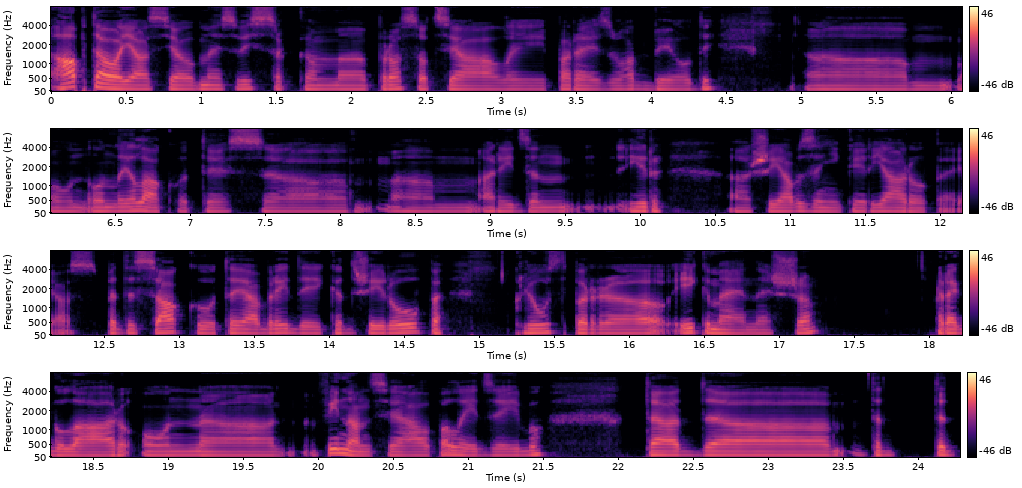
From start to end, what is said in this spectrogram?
aptaujās jau mēs visi sakām uh, prosociāli pareizo atbildi. Um, un, un lielākoties uh, um, arī dzen, ir uh, šī apziņa, ka ir jārūpējas. Bet es saku, tajā brīdī, kad šī rūpe kļūst par uh, ikmēneša regulāru un uh, finansiālu palīdzību, tad, uh, tad tad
